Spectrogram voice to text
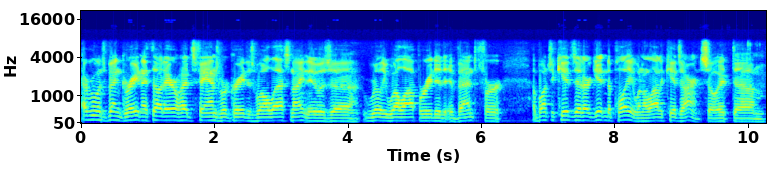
everyone's been great. And I thought Arrowhead's fans were great as well last night. It was a really well operated event for a bunch of kids that are getting to play when a lot of kids aren't. So it. Um,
